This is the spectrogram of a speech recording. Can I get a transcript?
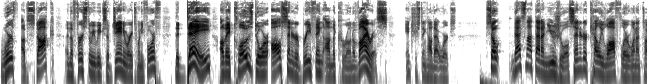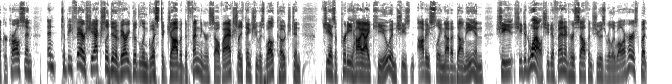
worth of stock in the first three weeks of January 24th, the day of a closed door all senator briefing on the coronavirus. Interesting how that works. So that's not that unusual. Senator Kelly Loeffler went on Tucker Carlson, and to be fair, she actually did a very good linguistic job of defending herself. I actually think she was well coached and she has a pretty high IQ and she's obviously not a dummy and she she did well. She defended herself and she was really well rehearsed. But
